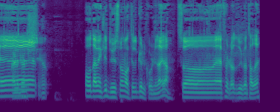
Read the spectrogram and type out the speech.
Er det Eh, lunsj? Ja. og det er jo egentlig du som har valgt ut gullkorn i dag, da. Så jeg føler at du kan ta det.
